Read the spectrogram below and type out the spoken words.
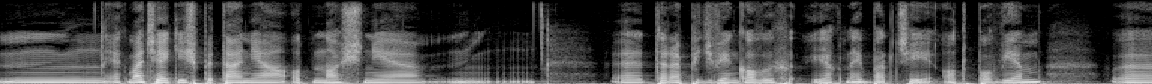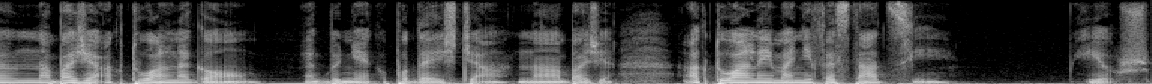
mm, jak macie jakieś pytania odnośnie mm, y, terapii dźwiękowych, jak najbardziej odpowiem na bazie aktualnego, jakby niejako podejścia, na bazie aktualnej manifestacji. Już.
